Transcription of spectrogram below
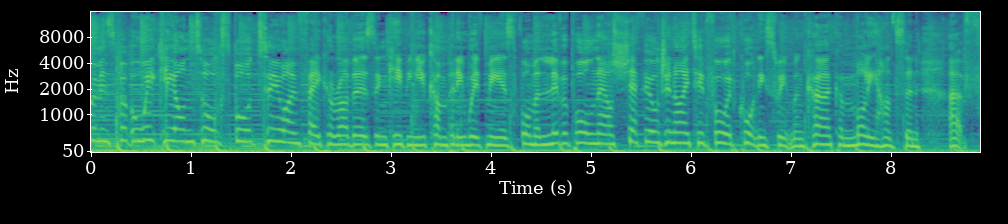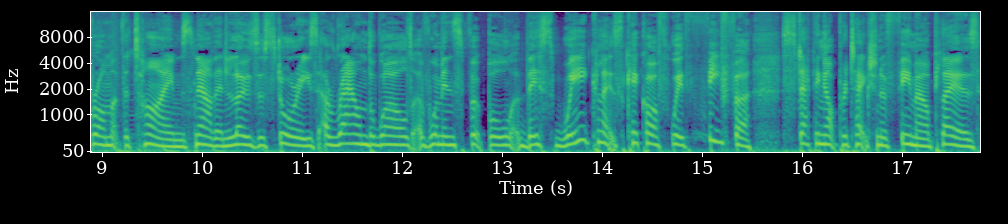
Women's Football Weekly on Talk Sport 2. I'm Faye Carruthers, and keeping you company with me is former Liverpool, now Sheffield United forward Courtney Sweetman Kirk and Molly Hudson uh, from The Times. Now, then, loads of stories around the world of women's football this week. Let's kick off with FIFA stepping up protection of female players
